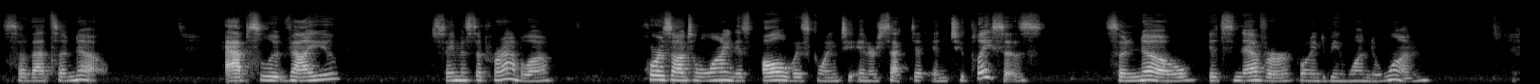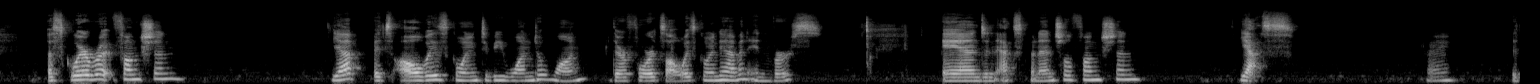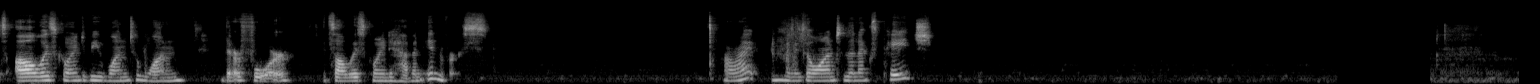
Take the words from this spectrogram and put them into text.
So that's a no. Absolute value, same as the parabola, horizontal line is always going to intersect it in two places. So no, it's never going to be one-to-one. -one. A square root function, yep, it's always going to be one-to-one. -one. Therefore, it's always going to have an inverse. And an exponential function, yes. Okay. It's always going to be one-to-one. Therefore, it's always going to have an inverse. All right, I'm going to go on to the next page.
